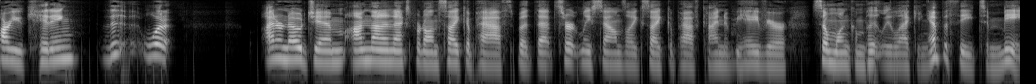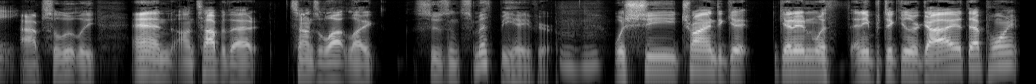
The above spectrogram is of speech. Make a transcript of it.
Are you kidding? Th- what? I don't know, Jim. I'm not an expert on psychopaths, but that certainly sounds like psychopath kind of behavior. Someone completely lacking empathy to me. Absolutely. And on top of that, it sounds a lot like Susan Smith behavior. hmm Was she trying to get get in with any particular guy at that point?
